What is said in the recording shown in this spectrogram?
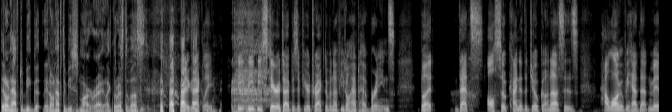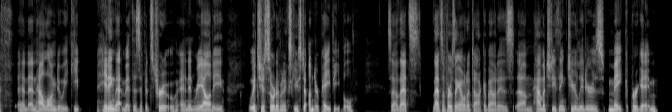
they don't have to be good they don't have to be smart right like the rest of us. Right exactly. The, the the stereotype is if you're attractive enough you don't have to have brains. But that's also kind of the joke on us is how long have we had that myth and and how long do we keep hitting that myth as if it's true? And in reality it's just sort of an excuse to underpay people. So that's that's the first thing I want to talk about is um, how much do you think cheerleaders make per game?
